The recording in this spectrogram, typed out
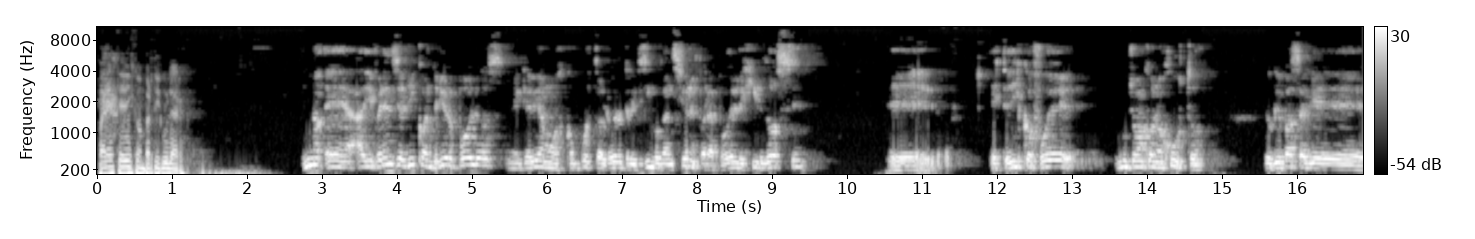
para este disco en particular? Eh, a diferencia del disco anterior, Polos, en el que habíamos compuesto alrededor de 35 canciones para poder elegir 12, eh, este disco fue mucho más con lo justo. Lo que pasa que,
